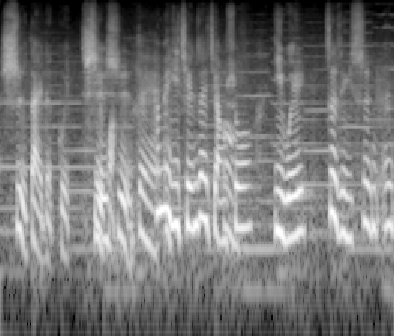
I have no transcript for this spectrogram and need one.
世代的规是是，对，他们以前在讲说以为。这里是嗯，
